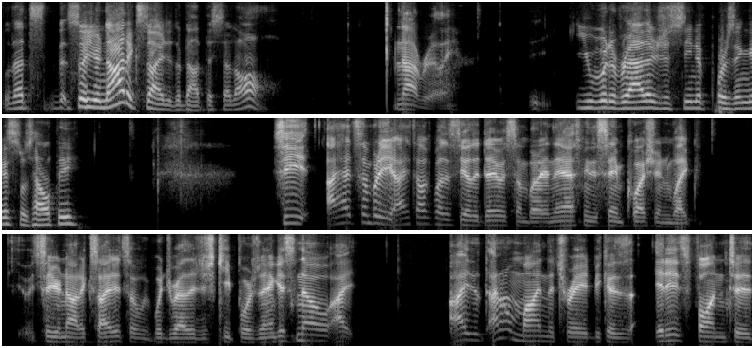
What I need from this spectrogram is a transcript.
Well, that's so you're not excited about this at all. Not really. You would have rather just seen if Porzingis was healthy. See, I had somebody. I talked about this the other day with somebody, and they asked me the same question. Like, so you're not excited? So would you rather just keep Porzingis? No, I, I, I don't mind the trade because it is fun to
